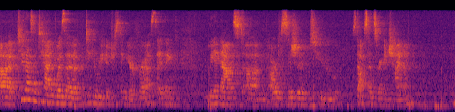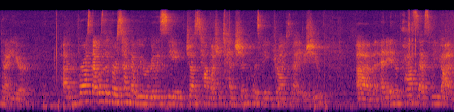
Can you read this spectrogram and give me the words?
Uh, 2010 was a particularly interesting year for us. I think we announced um, our decision to stop censoring in China that year. Um, for us, that was the first time that we were really seeing just how much attention was being drawn to that issue. Um, and in the process, we got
